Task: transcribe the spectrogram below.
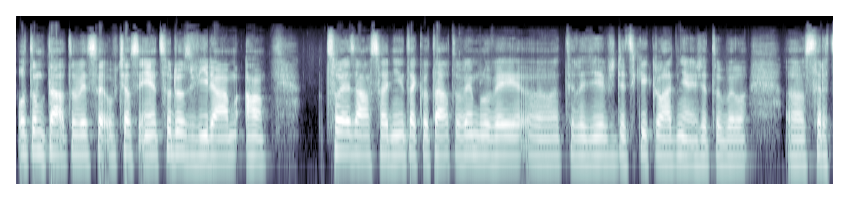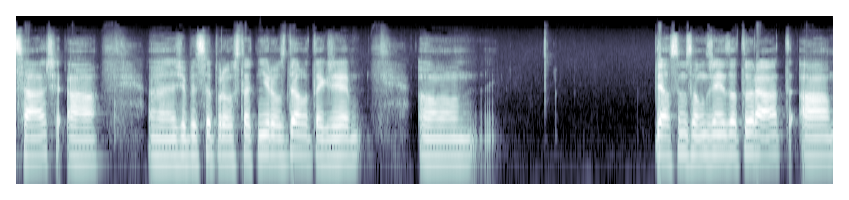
o tom tátovi se občas i něco dozvídám. A co je zásadní, tak o tátovi mluví uh, ty lidi vždycky kladně, že to byl uh, srdcář a uh, že by se pro ostatní rozdal, takže uh, já jsem samozřejmě za to rád a uh,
